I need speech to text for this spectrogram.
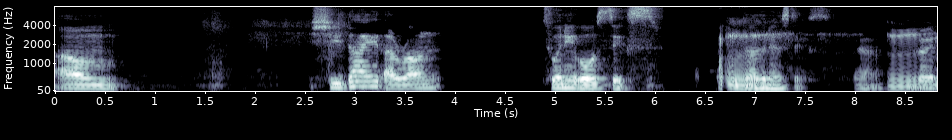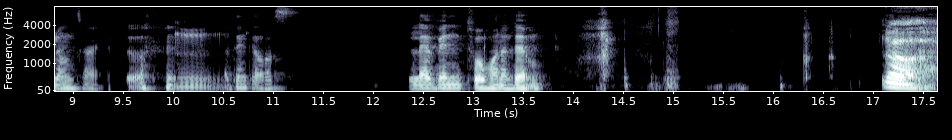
um she died around 2006. Mm. 2006. Yeah, very Mm. long time. So I Mm. think I was 11, 12, one of them. Ah,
